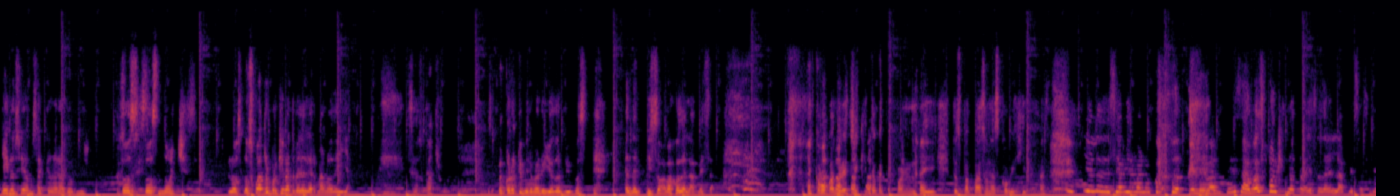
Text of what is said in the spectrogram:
Y ahí nos íbamos a quedar a dormir dos, dos, noches. Los, los cuatro, porque iba también el hermano de ella. Los cuatro. Me acuerdo que mi hermano y yo dormimos en el piso abajo de la mesa. Como cuando eres chiquito que te ponen ahí tus papás unas cobijitas. Yo le decía a mi hermano cuando te levantes aguas porque no te vayas a dar en la mesa así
